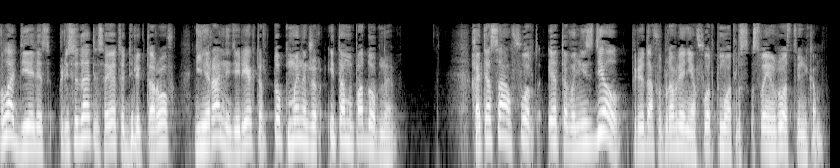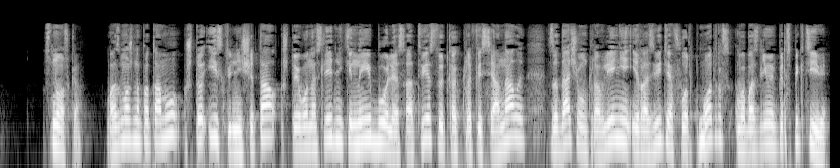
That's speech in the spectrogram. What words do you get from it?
владелец, председатель совета директоров, генеральный директор, топ-менеджер и тому подобное. Хотя сам Форд этого не сделал, передав управление Ford Motors своим родственникам. Сноска. Возможно потому, что искренне считал, что его наследники наиболее соответствуют как профессионалы задачам управления и развития Ford Motors в обозримой перспективе.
